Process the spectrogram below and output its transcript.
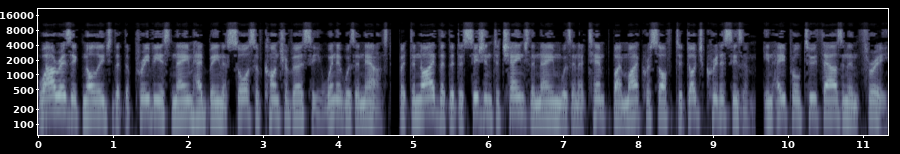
Juarez acknowledged that the previous name had been a source of controversy when it was announced, but denied that the decision to change the name was an attempt by Microsoft to dodge criticism. In April 2003,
